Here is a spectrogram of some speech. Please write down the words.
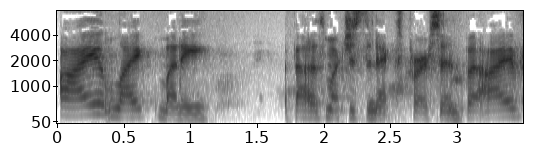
I like money about as much as the next person, but I've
